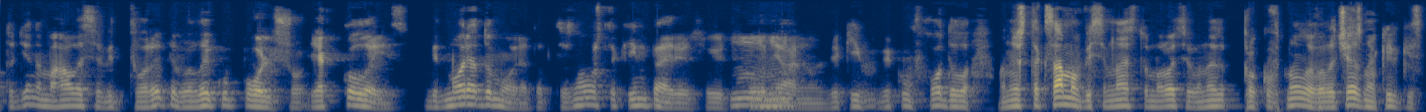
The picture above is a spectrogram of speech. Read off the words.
е, тоді намагалися відтворити велику Польщу, як колись, від моря до моря. Тобто, знову ж таки, імперію свою колоніальну, в, які, в яку входило. Вони ж так само в 18-му році вони проковтнули величезну кількість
